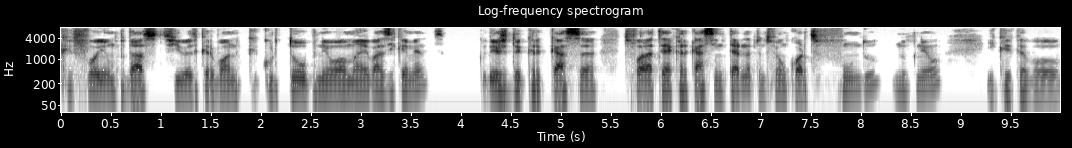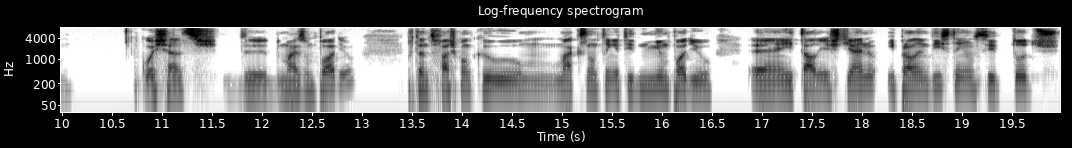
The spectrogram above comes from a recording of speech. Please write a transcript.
que foi um pedaço de fibra de carbono que cortou o pneu ao meio, basicamente, desde a carcaça de fora até a carcaça interna. Portanto, foi um corte fundo no pneu e que acabou com as chances de, de mais um pódio. Portanto, faz com que o Max não tenha tido nenhum pódio uh, em Itália este ano e, para além disso, tenham sido todos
